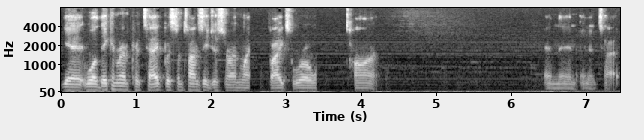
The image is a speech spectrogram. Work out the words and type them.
yeah, well, they can run Protect, but sometimes they just run like Spikes, Whirl, Taunt, and then an attack.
